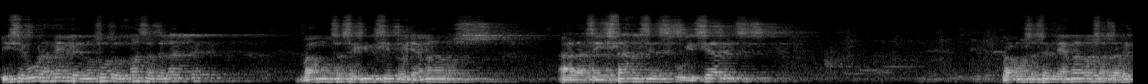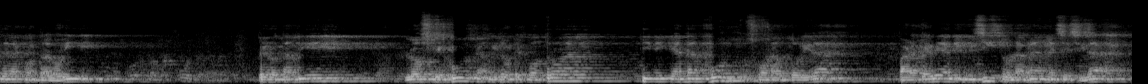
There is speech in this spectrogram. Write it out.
y seguramente nosotros más adelante vamos a seguir siendo llamados a las instancias judiciales. Vamos a ser llamados a través de la Contraloría, pero también los que juzgan y los que controlan tienen que andar juntos con la autoridad para que vean, insisto, la gran necesidad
